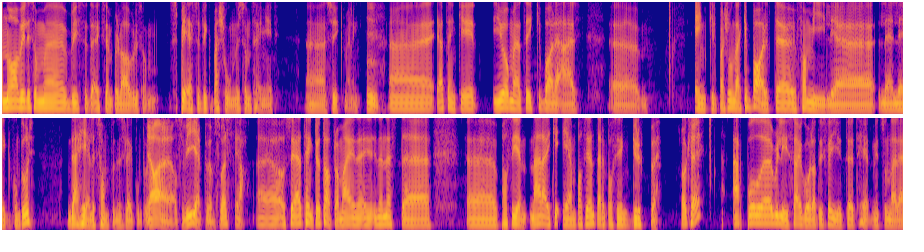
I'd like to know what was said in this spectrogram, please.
Nå har vi liksom uh, vist et eksempel av liksom spesifikke personer som trenger uh, sykemelding. Mm. Eh, jeg tenker, i og med at det ikke bare er eh, enkeltperson, det er ikke bare et uh, familielegekontor. Det er hele samfunnets legekontor. Ja, ja, ja, altså, vi hjelper hvem som helst. Ja, eh, og så jeg tenkte å ta fra meg i den- neste eh, pasienten her er ikke én pasient, det er en pasientgruppe. Ok, Apple uh, releasa i går at de skal gi ut et helt nytt sånn derre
